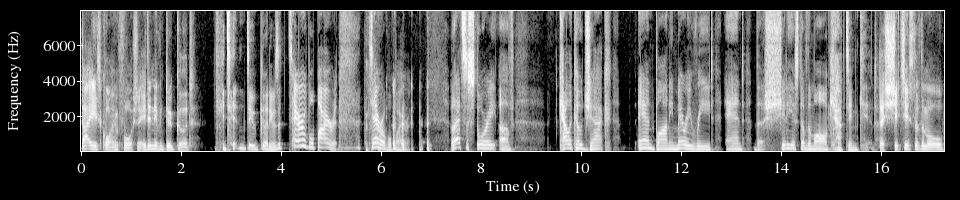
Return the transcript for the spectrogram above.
That is quite unfortunate. He didn't even do good. He didn't do good. He was a terrible pirate. A terrible pirate. well, that's the story of Calico Jack and Bonny, Mary Read, and the shittiest of them all, Captain Kidd. The shittiest of them all,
